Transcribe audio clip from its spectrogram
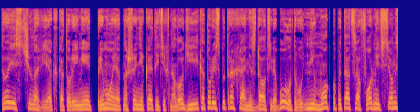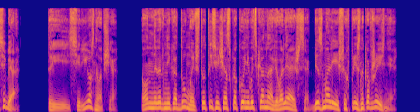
То есть человек, который имеет прямое отношение к этой технологии и который с потрохами сдал тебя Болотову, не мог попытаться оформить все на себя. Ты серьезно вообще? Он наверняка думает, что ты сейчас в какой-нибудь канаве валяешься, без малейших признаков жизни.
